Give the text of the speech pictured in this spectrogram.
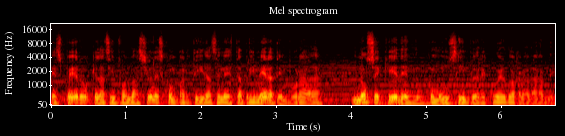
Espero que las informaciones compartidas en esta primera temporada no se queden como un simple recuerdo agradable,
